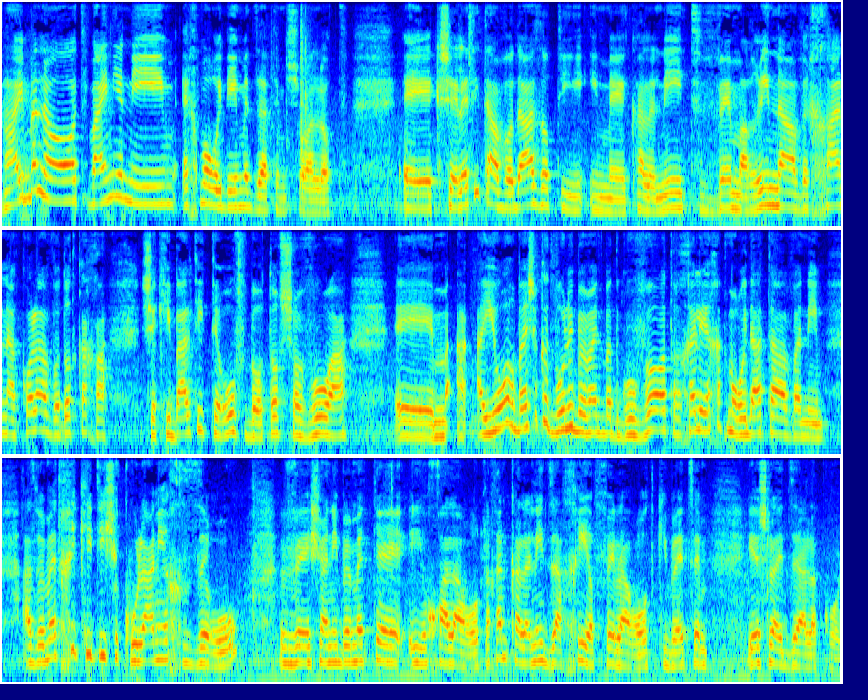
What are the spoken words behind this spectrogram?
היי בנות, מה העניינים? איך מורידים את זה, אתם שואלות. Uh, כשהעליתי את העבודה הזאת עם uh, כלנית ומרינה וחנה, כל העבודות ככה שקיבלתי טירוף באותו שבוע, um, היו הרבה שכתבו לי באמת בתגובות, רחלי, איך את מורידה את האבנים? אז באמת חיכיתי שכולן יחזרו, ושאני באמת uh, אוכל להראות. לכן כלנית זה הכי יפה להראות, כי בעצם יש לה את זה על הכל.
